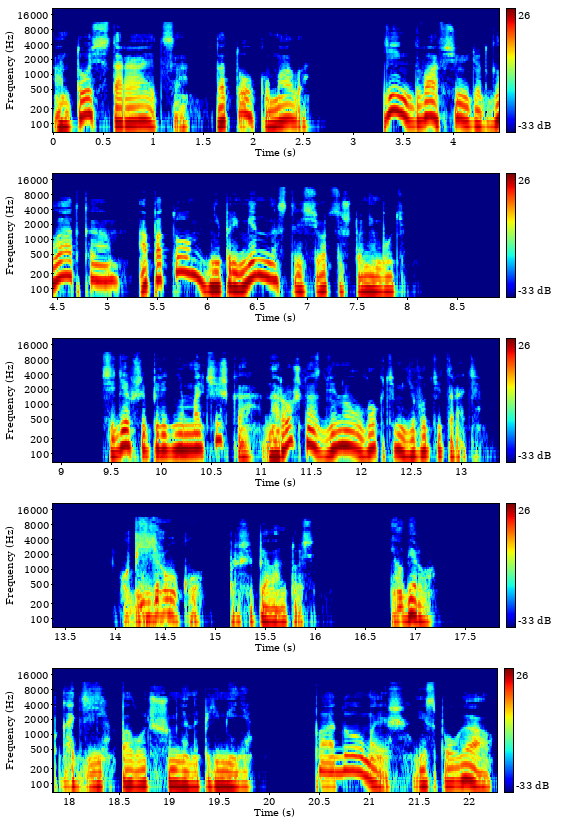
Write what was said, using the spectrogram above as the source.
Антось старается, да толку мало. День-два все идет гладко, а потом непременно стрясется что-нибудь. Сидевший перед ним мальчишка нарочно сдвинул локтем его тетрадь. «Убери руку!» прошипел Антось. «Не уберу». «Погоди, получишь у меня на перемене». «Подумаешь, испугал».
